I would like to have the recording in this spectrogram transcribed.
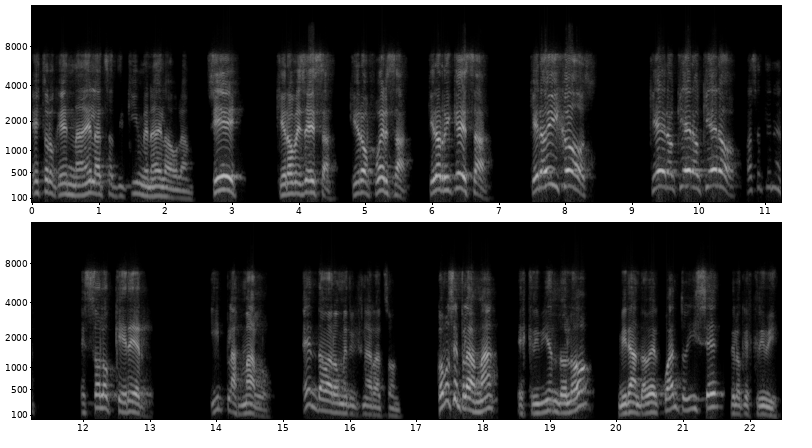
Esto es lo que es Naela Tzadikim Naela Olam. Sí, quiero belleza, quiero fuerza, quiero riqueza, quiero hijos, quiero, quiero, quiero. Vas a tener. Es solo querer y plasmarlo. En razón. ¿Cómo se plasma? Escribiéndolo, mirando a ver cuánto hice de lo que escribí.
